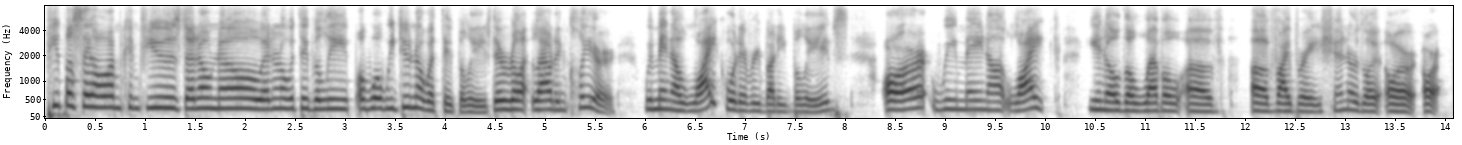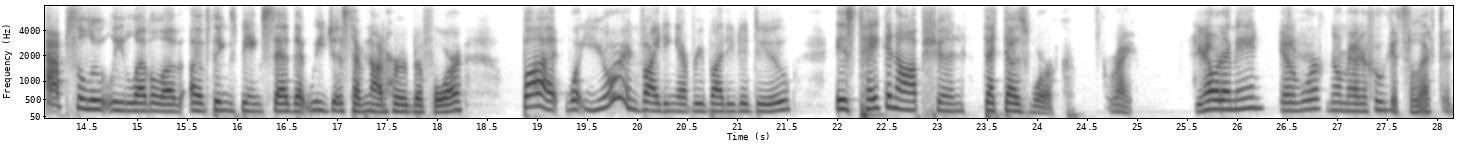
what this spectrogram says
people say, "Oh, I'm confused. I don't know. I don't know what they believe." Oh, well, we do know what they believe. They're re- loud and clear. We may not like what everybody believes, or we may not like, you know, the level of of vibration or the or or absolutely level of of things being said that we just have not heard before. But what you're inviting everybody to do is take an option that does work. Right. You know what I mean? It'll work no matter who gets elected.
